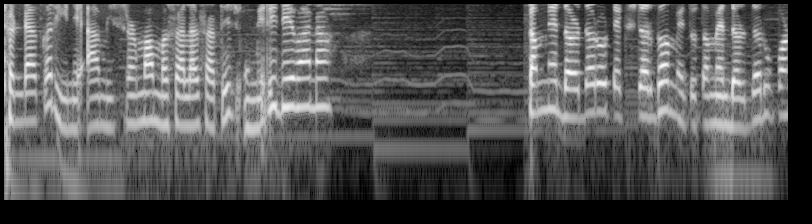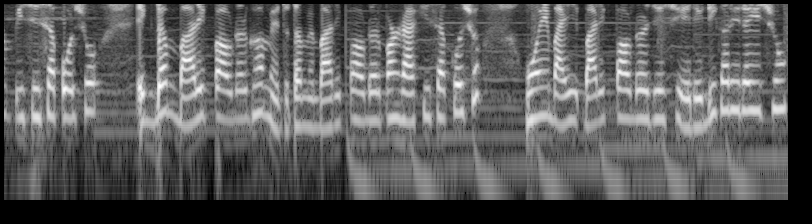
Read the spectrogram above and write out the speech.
ઠંડા કરીને આ મિશ્રણમાં મસાલા સાથે જ ઉમેરી દેવાના. તમને દરદરો ટેક્સચર ગમે તો તમે દરદરું પણ પીસી શકો છો. એકદમ બારીક પાવડર ગમે તો તમે બારીક પાવડર પણ રાખી શકો છો. હું અહીં બારીક પાવડર જે છે એ રેડી કરી રહી છું.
